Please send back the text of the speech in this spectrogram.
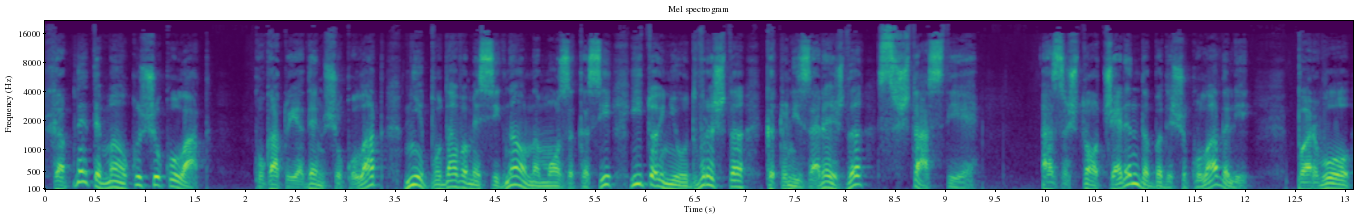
Хъпнете малко шоколад. Когато ядем шоколад, ние подаваме сигнал на мозъка си и той ни отвръща, като ни зарежда с щастие. А защо черен да бъде шоколада ли? Първо,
